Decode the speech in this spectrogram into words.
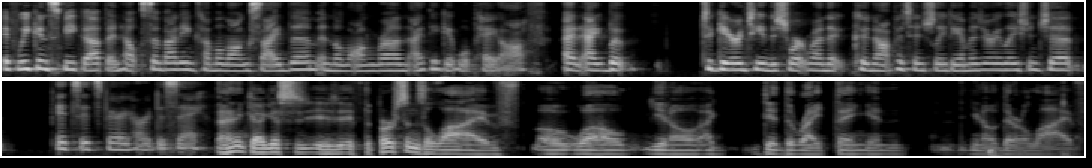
if we can speak up and help somebody and come alongside them in the long run, I think it will pay off. And I, but to guarantee in the short run that could not potentially damage a relationship, it's it's very hard to say. I think I guess if the person's alive, oh well, you know, I did the right thing, and you know they're alive.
